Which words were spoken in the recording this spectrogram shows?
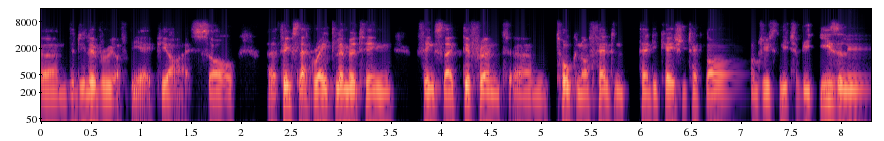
um, the delivery of the APIs. So uh, things like rate limiting, things like different um, token authentication technologies need to be easily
